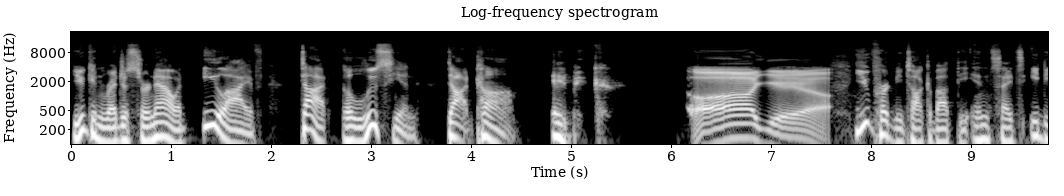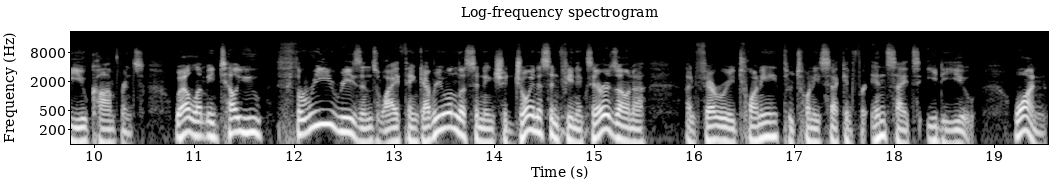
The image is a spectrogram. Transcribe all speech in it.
You can register now at elive.ellucian.com. Epic. Oh, yeah. You've heard me talk about the Insights EDU conference. Well, let me tell you three reasons why I think everyone listening should join us in Phoenix, Arizona on February 20 through 22nd for Insights EDU. One,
